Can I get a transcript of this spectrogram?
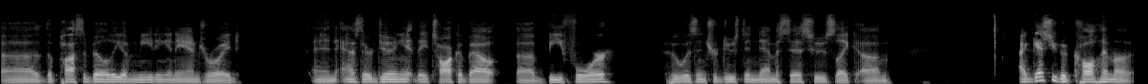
uh, the possibility of meeting an android, and as they're doing it, they talk about uh, B four, who was introduced in Nemesis, who's like um, I guess you could call him a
